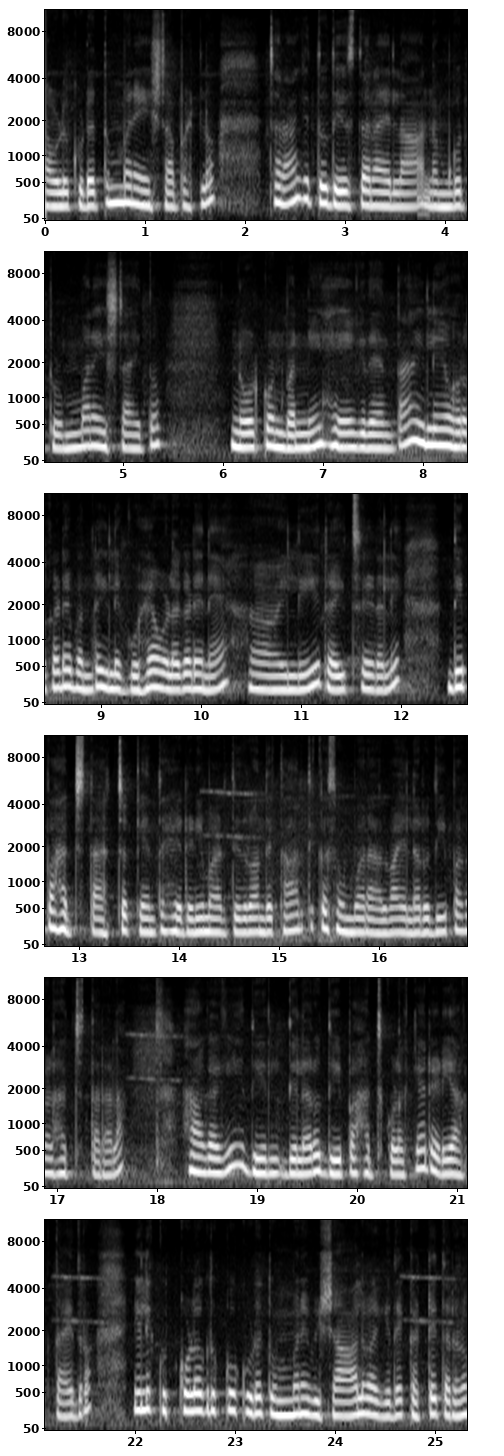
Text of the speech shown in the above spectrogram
ಅವಳು ಕೂಡ ತುಂಬಾ ಇಷ್ಟಪಟ್ಟಳು ಚೆನ್ನಾಗಿತ್ತು ದೇವಸ್ಥಾನ ಎಲ್ಲ, ನಮಗೂ ತುಂಬಾ ಇಷ್ಟ ಆಯಿತು. ನೋಡ್ಕೊಂಡು ಬನ್ನಿ, ಹೇಗಿದೆ ಅಂತ. ಇಲ್ಲಿ ಹೊರಗಡೆ ಬಂದರೆ ಇಲ್ಲಿ ಗುಹೆ ಒಳಗಡೆನೆ ಇಲ್ಲಿ ರೈಟ್ ಸೈಡಲ್ಲಿ ದೀಪ ಹಚ್ತಾ ಹಚ್ಚೋಕ್ಕೆ ಅಂತ ಹೇಳಿ ರೆಡಿ ಮಾಡ್ತಿದ್ರು. ಅಂದರೆ ಕಾರ್ತಿಕ ಸೋಮವಾರ ಅಲ್ವಾ, ಎಲ್ಲರೂ ದೀಪಗಳು ಹಚ್ತಾರಲ್ಲ ಹಾಗಾಗಿ ದಿಲ್ ಎಲ್ಲರೂ ದೀಪ ಹಚ್ಕೊಳ್ಳೋಕ್ಕೆ ರೆಡಿ ಆಗ್ತಾಯಿದ್ರು ಇಲ್ಲಿ ಕುತ್ಕೊಳ್ಳೋದಕ್ಕೂ ಕೂಡ ತುಂಬಾ ವಿಶಾಲವಾಗಿದೆ. ಕಟ್ಟೆ ಥರನೂ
